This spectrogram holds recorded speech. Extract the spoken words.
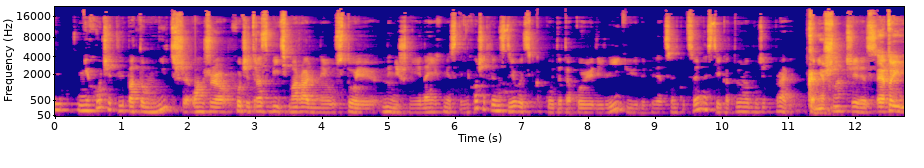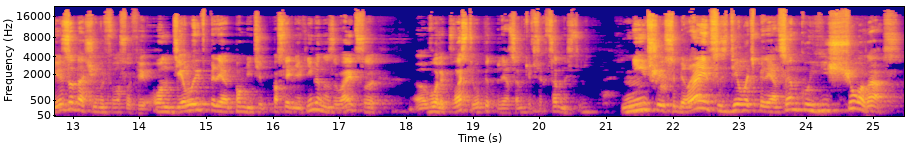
не хочет ли потом Ницше, он же хочет разбить моральные устои нынешние на их место, не хочет ли он сделать какую-то такую религию или переоценку ценностей, которая будет правильной? Конечно. Через... Это и есть задача его философии. Он делает, помните, последняя книга называется э, «Воля к власти. Опыт переоценки всех ценностей». Ницше собирается сделать переоценку еще раз,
